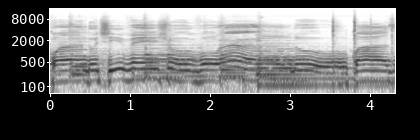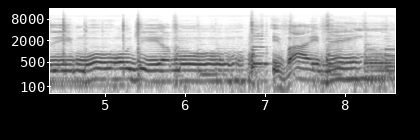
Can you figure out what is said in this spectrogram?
Quando te vejo voando, quase morro de amor e vai e vem.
